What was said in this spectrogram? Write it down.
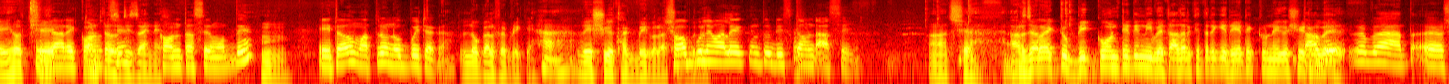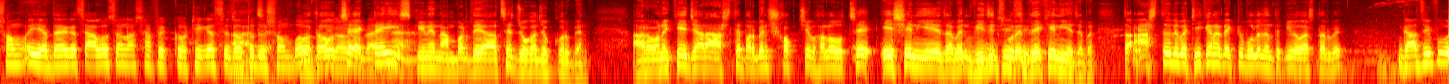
এই হচ্ছে কন্ট্রাস্ট ডিজাইনের কন্টাসের মধ্যে। এটাও মাত্র নব্বই টাকা। লোকাল ফেব্রিকে হ্যাঁ, রেশিও থাকবে এগুলো সবগুলো। মালে কিন্তু ডিসকাউন্ট আছেই। আচ্ছা। আর যারা একটু বিগ কোয়ান্টিটি নিবে তাদের ক্ষেত্রে কি রেট একটু নেগোশিয়েট হবে? ইয়া দেখা গেছে আলোচনা সাপেক্ষ ঠিক আছে যতদূর আচ্ছা, সম্ভব কথা হচ্ছে একটাই। স্ক্রিনে নাম্বার দেওয়া আছে যোগাযোগ করবেন। আর অনেকেই যারা আসতে পারবেন সবচেয়ে ভালো হচ্ছে এসে নিয়ে যাবেন ভিজিট করে দেখে নিয়ে যাবেন। তো আসতে হলে ঠিকানাটা একটু বলে দেন তো কীভাবে আসতে পারবে? গাজীপুর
